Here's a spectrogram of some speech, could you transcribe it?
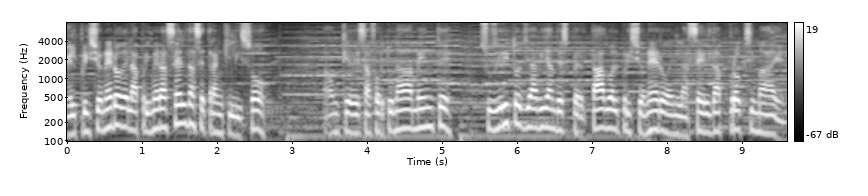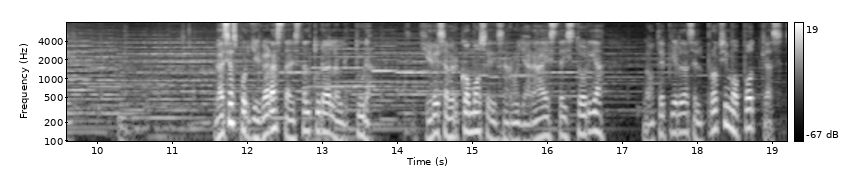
El prisionero de la primera celda se tranquilizó, aunque desafortunadamente sus gritos ya habían despertado al prisionero en la celda próxima a él. Gracias por llegar hasta esta altura de la lectura. Si quieres saber cómo se desarrollará esta historia, no te pierdas el próximo podcast,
